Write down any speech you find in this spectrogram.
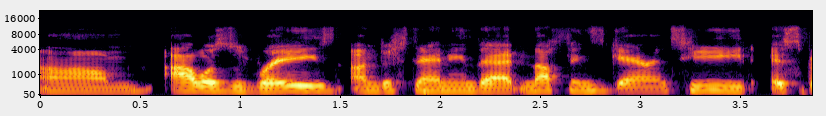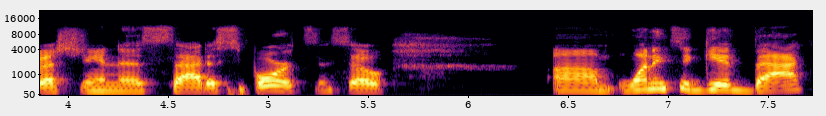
Um, I was raised understanding that nothing's guaranteed, especially in the side of sports. And so um, wanting to give back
